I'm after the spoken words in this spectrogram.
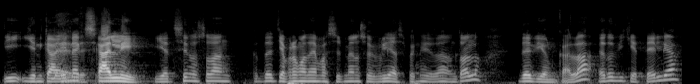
Ή γενικά Ναι, είναι δεν σημαίνει. καλή. Γιατί συνήθως όταν τέτοια πράγματα είναι βασισμένα σε βιβλία, σε παιχνίδι, το ένα το άλλο, δεν βγαίνουν καλά. Εδώ βγήκε τέλεια,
